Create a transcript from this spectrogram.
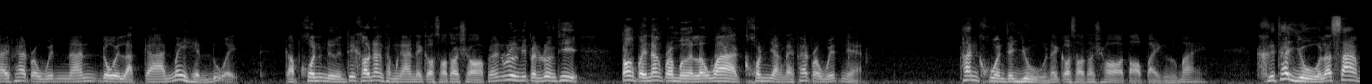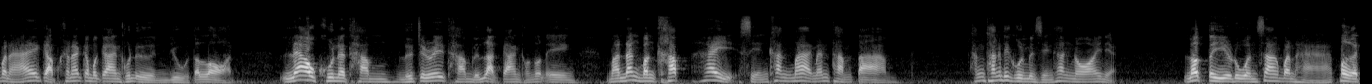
นายแพทย์ประวินนั้น โดยหลักการไม่เห็นด้วย กับคนอื่นที่เขานั่งทำงานในกสทช เพราะฉะนั้นเรื่องนี้เป็นเรื่องที่ต้องไปนั่งประเมินแล้วว่าคนอย่างนายแพทย์ประวิทย์เนี่ยท่านควรจะอยู่ในกสทช ต่อไปหรือไม่ คือถ้าอยู่แล้วสร้างปัญหาให้กับคณะกรรมการคนอื่นอยู่ตลอด แล้วคุณธรรม หรือจริยธรรมหรือหลักการของตนเอง มานั่งบังคับให้เสียงข้างมากนั้นทำตาม ทั้งๆที่คุณเป็นเสียงข้างน้อยเนี่ย แล้วตีรวนสร้างปัญหา เปิด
